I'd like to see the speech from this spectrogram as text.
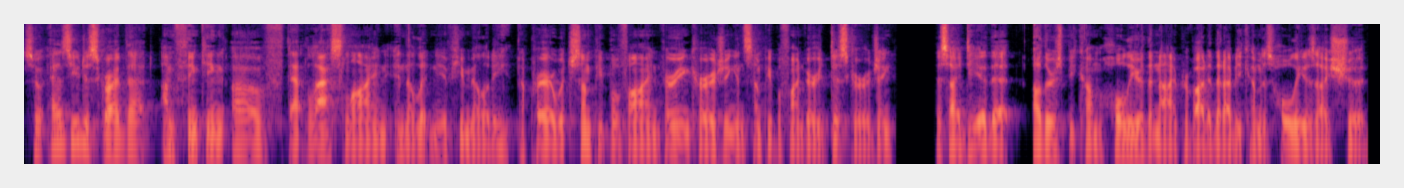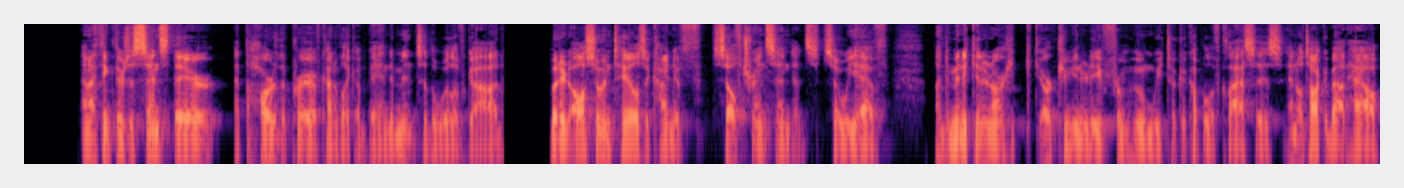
So, as you describe that, I'm thinking of that last line in the Litany of Humility, a prayer which some people find very encouraging and some people find very discouraging. This idea that others become holier than I, provided that I become as holy as I should. And I think there's a sense there at the heart of the prayer of kind of like abandonment to the will of God, but it also entails a kind of self transcendence. So, we have a Dominican in our, our community from whom we took a couple of classes, and I'll talk about how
